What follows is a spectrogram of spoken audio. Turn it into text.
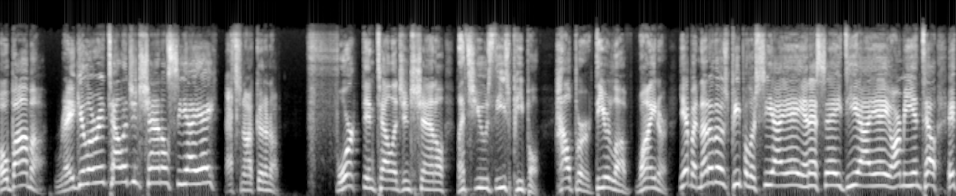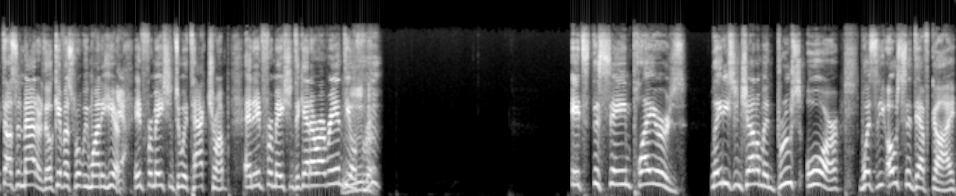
Obama, regular intelligence channel, CIA, that's not good enough. Forked intelligence channel, let's use these people. Halper, Dearlove, Winer. Yeah, but none of those people are CIA, NSA, DIA, Army Intel. It doesn't matter. They'll give us what we want to hear Yeah. information to attack Trump and information to get our Iran deal mm-hmm. through. It's the same players. Ladies and gentlemen, Bruce Ohr was the OCDETF guy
